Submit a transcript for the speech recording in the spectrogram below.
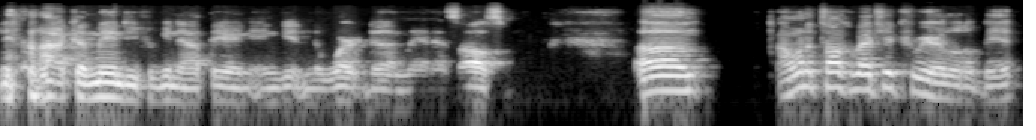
Know, I commend you for getting out there and, and getting the work done, man. That's awesome. Um, I want to talk about your career a little bit.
